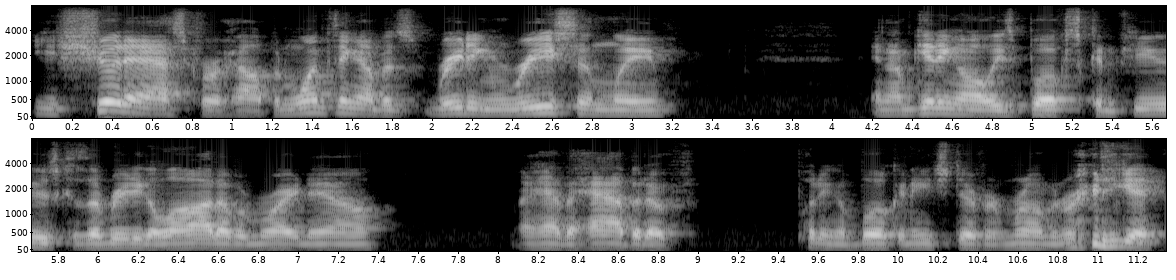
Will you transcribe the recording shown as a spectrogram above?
you should ask for help. And one thing I was reading recently, and I'm getting all these books confused because I'm reading a lot of them right now. I have a habit of putting a book in each different room and reading it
